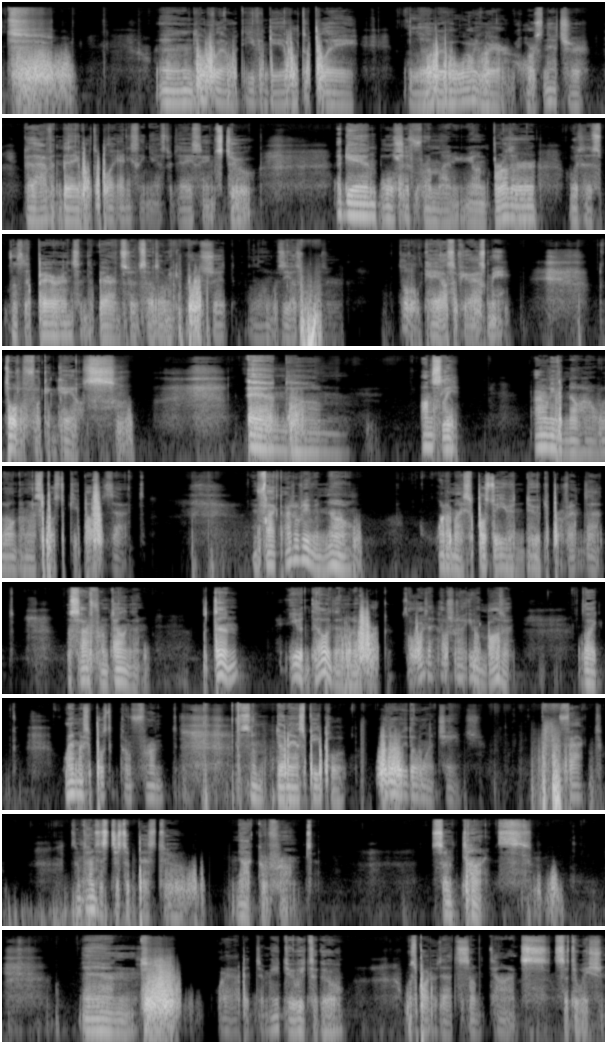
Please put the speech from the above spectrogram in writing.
And hopefully I would even be able to play a little bit of a WarioWare or Snatcher. Because I haven't been able to play anything yesterday. Thanks to again bullshit from my young brother with his with the parents and the parents themselves are making bullshit along with the other brother. Total chaos if you ask me. Total fucking chaos. And um honestly I don't even know how long am I supposed to keep up with that. In fact, I don't even know what am I supposed to even do to prevent that. Aside from telling them. But then, even telling them wouldn't work. So why the hell should I even bother? Like, why am I supposed to confront some dumbass people who literally don't want to change? In fact, Sometimes it's just the best to not confront. Sometimes. And what happened to me two weeks ago was part of that sometimes situation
